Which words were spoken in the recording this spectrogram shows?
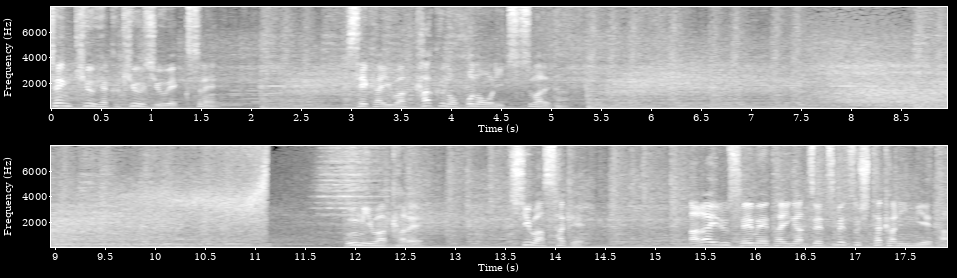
1990X 年。世界は核の炎に包まれた。海は枯れ地は裂けあらゆる生命体が絶滅したかに見えた。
